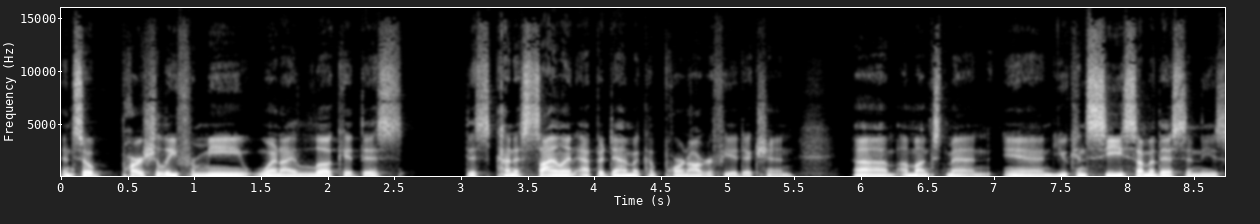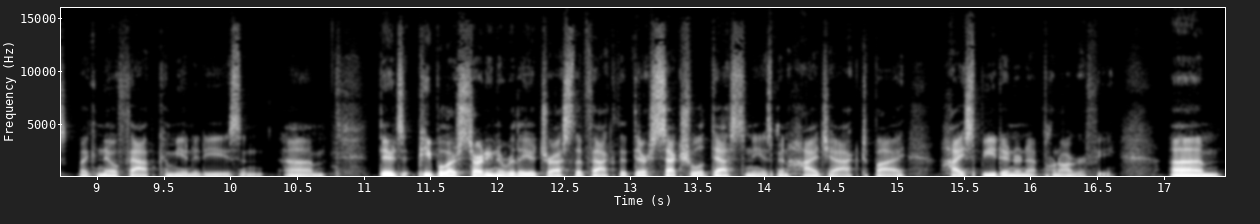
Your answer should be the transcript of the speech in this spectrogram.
And so partially for me, when I look at this this kind of silent epidemic of pornography addiction um, amongst men, and you can see some of this in these like no fap communities, and um, there's people are starting to really address the fact that their sexual destiny has been hijacked by high speed internet pornography. Um,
